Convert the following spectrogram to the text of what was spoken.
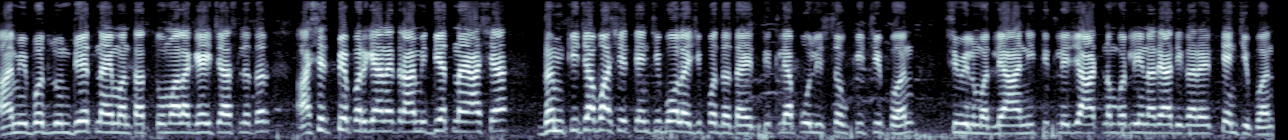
आम्ही बदलून देत नाही म्हणतात. तुम्हाला घ्यायचे असलं तर असेच पेपर घ्या नाही तर आम्ही देत नाही अशा धमकीच्या भाषेत त्यांची बोलायची पद्धत आहे. तिथल्या पोलीस चौकीची पण सिव्हिलमधल्या आणि तिथले जे आठ नंबर लिहिणारे अधिकारी आहेत त्यांची पण.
